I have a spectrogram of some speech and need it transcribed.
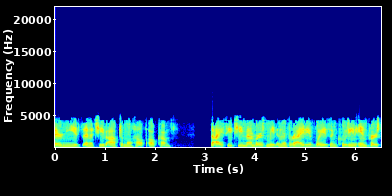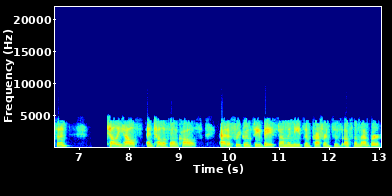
their needs and achieve optimal health outcomes. The ICT members meet in a variety of ways, including in-person, telehealth, and telephone calls at a frequency based on the needs and preferences of the member.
